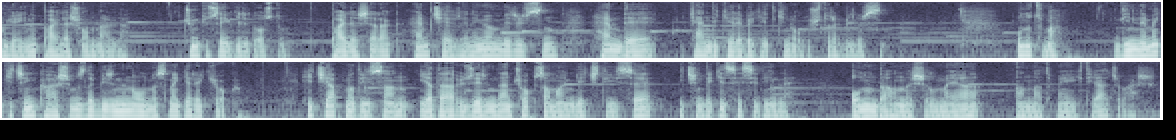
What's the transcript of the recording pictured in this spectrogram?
bu yayını paylaş onlarla. Çünkü sevgili dostum, paylaşarak hem çevrene yön verirsin hem de kendi kelebek etkini oluşturabilirsin. Unutma, dinlemek için karşımızda birinin olmasına gerek yok. Hiç yapmadıysan ya da üzerinden çok zaman geçtiyse içindeki sesi dinle. Onun da anlaşılmaya, anlatmaya ihtiyacı var.''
